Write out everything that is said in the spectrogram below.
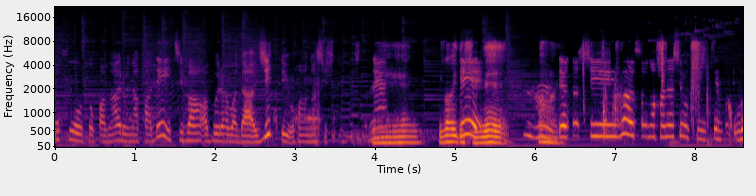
お塩とかのある中で一番油は大事っていう話してましたね。意外ですね。で私はその話を聞いて、まあ、お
